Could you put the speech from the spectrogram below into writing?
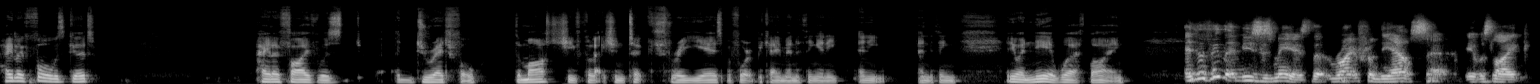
Halo 4 was good. Halo 5 was dreadful. The Master Chief Collection took three years before it became anything any any anything anywhere near worth buying. And the thing that amuses me is that right from the outset, it was like,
